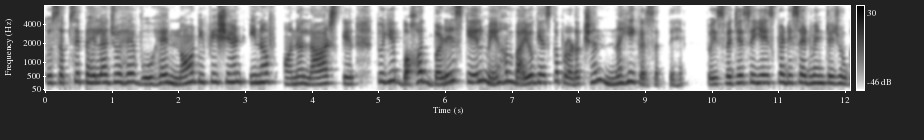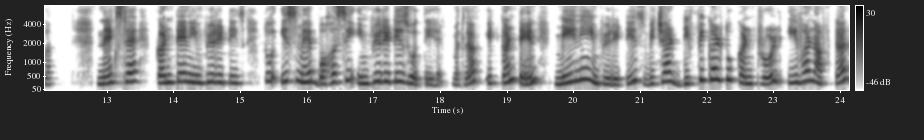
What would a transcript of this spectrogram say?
तो सबसे पहला जो है, वो है not efficient enough on a large scale तो ये बहुत बड़े स्केल में हम बायोगैस का प्रोडक्शन नहीं कर सकते हैं। तो इस वजह से ये इसका डिसएडवेंटेज होगा। नेक्स्ट है कंटेन इम्प्यूरिटीज़ तो इसमें बहुत सी इम्प्यूरिटीज़ होती है। मतलब it contain many impurities which are difficult to controlled even after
